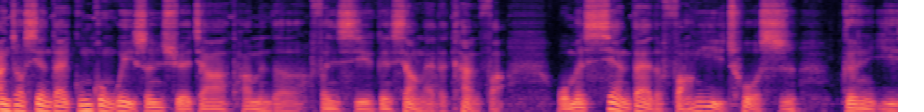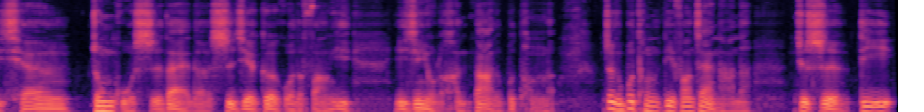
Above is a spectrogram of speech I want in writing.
按照现代公共卫生学家他们的分析跟向来的看法，我们现代的防疫措施跟以前中古时代的世界各国的防疫。已经有了很大的不同了。这个不同的地方在哪呢？就是第一，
